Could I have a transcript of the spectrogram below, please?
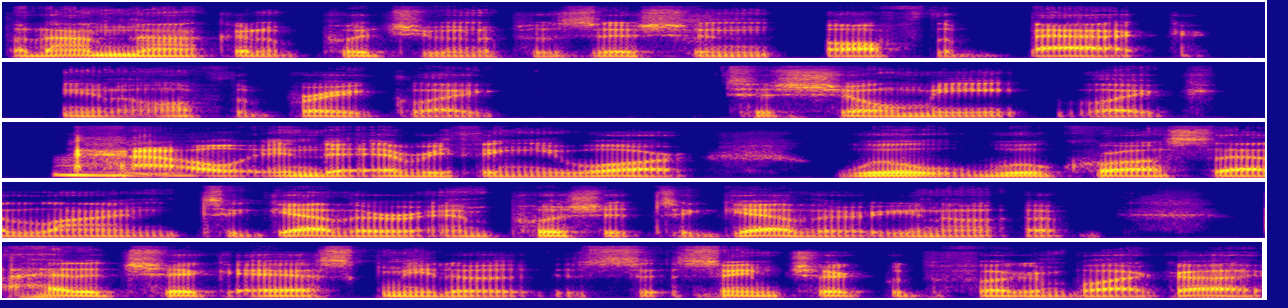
but I'm not going to put you in a position off the back, you know, off the break, like to show me like mm-hmm. how into everything you are. We'll we'll cross that line together and push it together. You know, uh, I had a chick ask me to same chick with the fucking black eye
